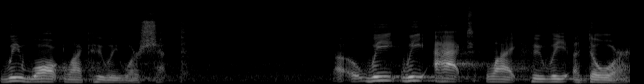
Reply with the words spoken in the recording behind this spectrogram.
we walk like who we worship, uh, we, we act like who we adore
